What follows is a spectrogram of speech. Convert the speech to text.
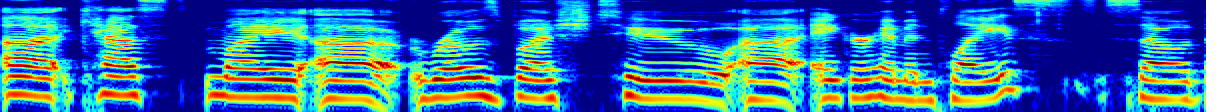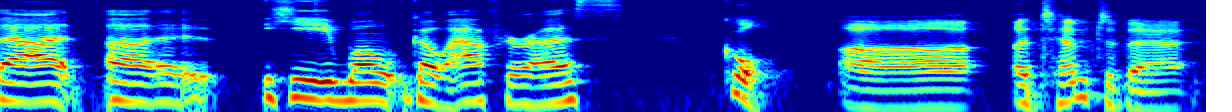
uh, cast my uh, rose bush to uh, anchor him in place so that uh, he won't go after us. Cool. Uh, attempt that.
